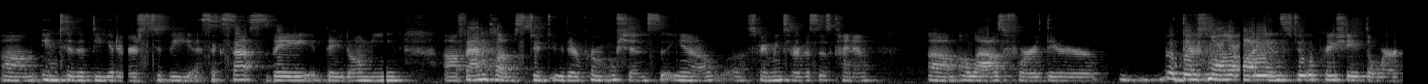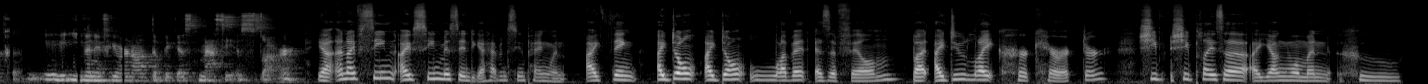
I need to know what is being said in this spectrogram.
um, into the theaters to be a success. They they don't need uh, fan clubs to do their promotions. You know, uh, streaming services kind of um, allows for their their smaller audience to appreciate the work, even if you're not the biggest, massiest star. Yeah, and I've seen I've seen Miss India. I haven't seen Penguin. I think I don't I don't love it as a film, but I do like her character. She she plays a, a young woman who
